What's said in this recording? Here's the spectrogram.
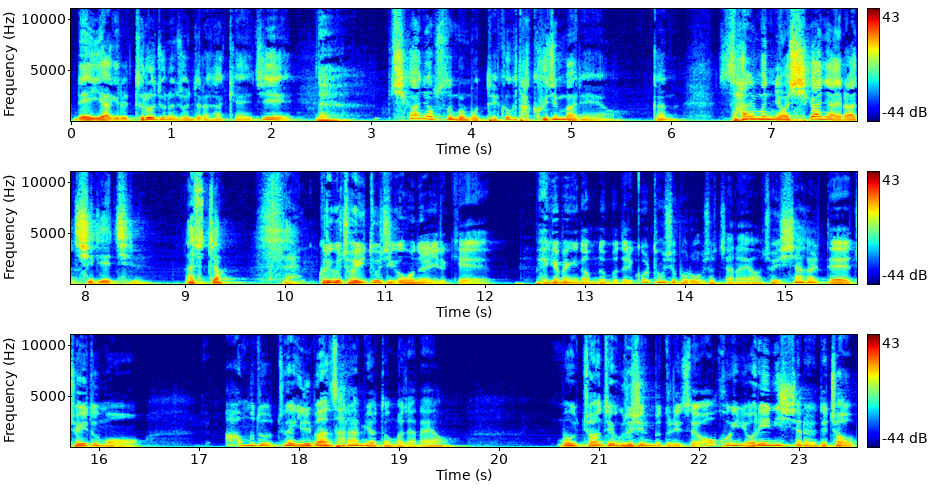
내 이야기를 들어주는 존재라 생각해야지 네. 시간이 없어서 뭘 못해. 그거 다 거짓말이에요. 그러니까 삶은요 시간이 아니라 질이의 질. 아셨죠? 네. 그리고 저희도 지금 오늘 이렇게 100여 명이 넘는 분들이 꼴통쇼 보러 오셨잖아요. 저희 시작할 때 저희도 뭐 아무도 그냥 일반 사람이었던 거잖아요. 뭐 저한테 그러시는 분들이 있어요. 어, 거긴 연예인이시잖아요. 근데 저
